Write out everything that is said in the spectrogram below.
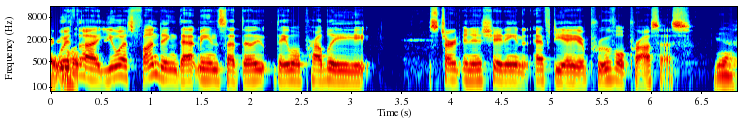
With uh, U.S. funding, that means that they, they will probably start initiating an FDA approval process. Yeah.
